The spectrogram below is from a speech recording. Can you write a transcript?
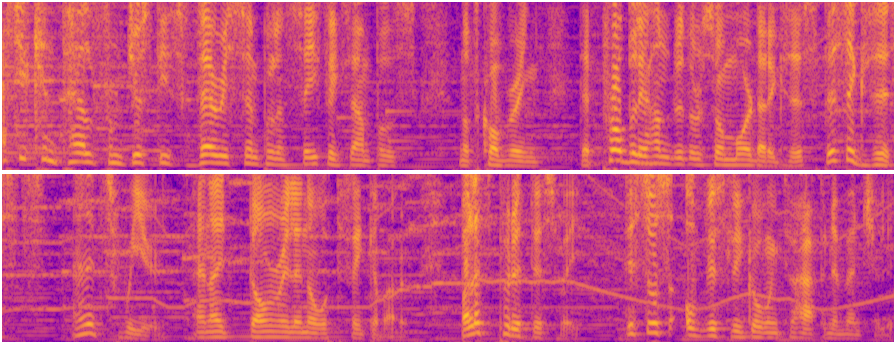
As you can tell from just these very simple and safe examples, not covering the probably hundred or so more that exist, this exists, and it's weird, and I don't really know what to think about it. But let's put it this way. This was obviously going to happen eventually.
